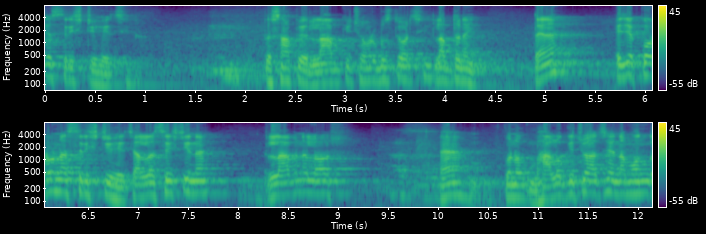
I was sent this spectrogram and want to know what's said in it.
যে সৃষ্টি হয়েছে। তো সাপের লাভ কিছু আমরা বুঝতে পারছি, লাভ তো নেই, তাই না? এই যে করোনা সৃষ্টি হয়েছে, আল্লাহর সৃষ্টি না? লাভ না লস? হ্যাঁ কোনো ভালো কিছু আছে না মন্দ?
